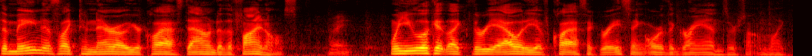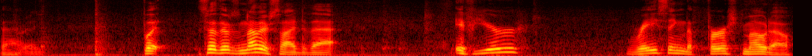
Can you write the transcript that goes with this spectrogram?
The main is like to narrow your class down to the finals. right. When you look at like the reality of classic racing or the grands or something like that. Right. But so there's another side to that. If you're racing the first moto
